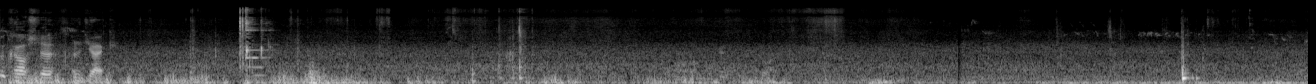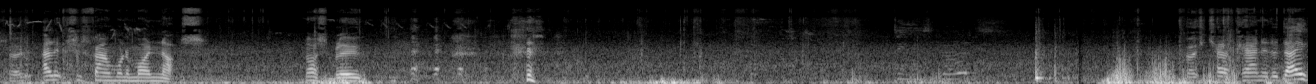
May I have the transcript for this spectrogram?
A caster and a jack. So Alex has found one of my nuts. Nice and blue. First chow can of the day.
